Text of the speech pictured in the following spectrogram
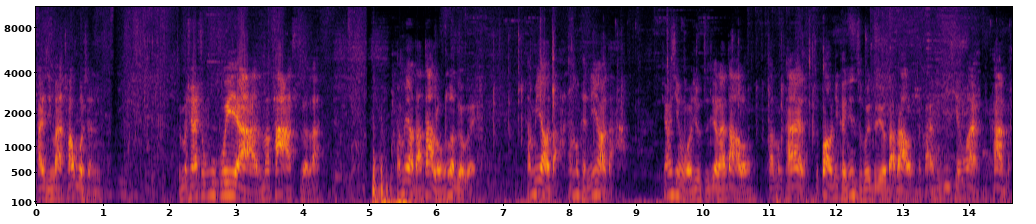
还行吧，超过神。怎么全是乌龟呀？怎么怕死了？他们要打大龙了，各位。他们要打，他们肯定要打。相信我就直接来大龙，他们开了。这豹你肯定指挥队友打大龙的，百分之一千万，你看吧。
